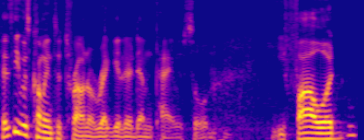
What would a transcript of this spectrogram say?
he was coming to Toronto regular them time. So mm-hmm. he followed,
